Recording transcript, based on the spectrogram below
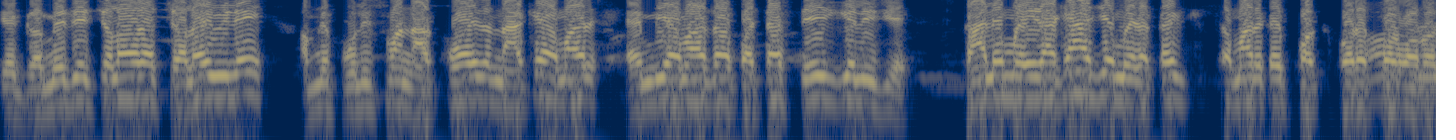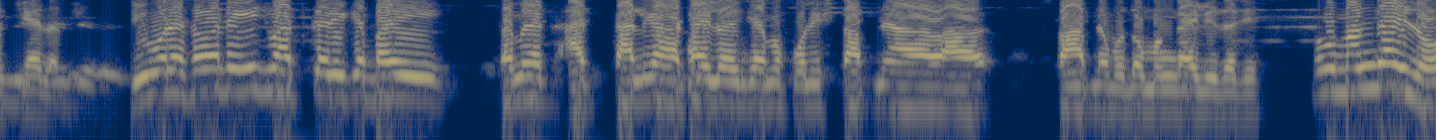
કે ગમે તે ચલાવે ચલાવી લે. અમને પોલીસમાં નાખવા હોય તો નાખે. અમારે એમ બી અમારા પચાસ થઈ ગયેલી છે. કાલે મહિના કે આજે મહિના કઈ અમારે કઈ ફરક પડવાનો છે નથી. ડિવોર્સ સવારે એ જ વાત કરી કે ભાઈ તમે કાલે હટાવી લો કે અમે પોલીસ સ્ટાફને સ્ટાફને બધો મંગાવી લીધા છે. તો મંગાવી લો.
